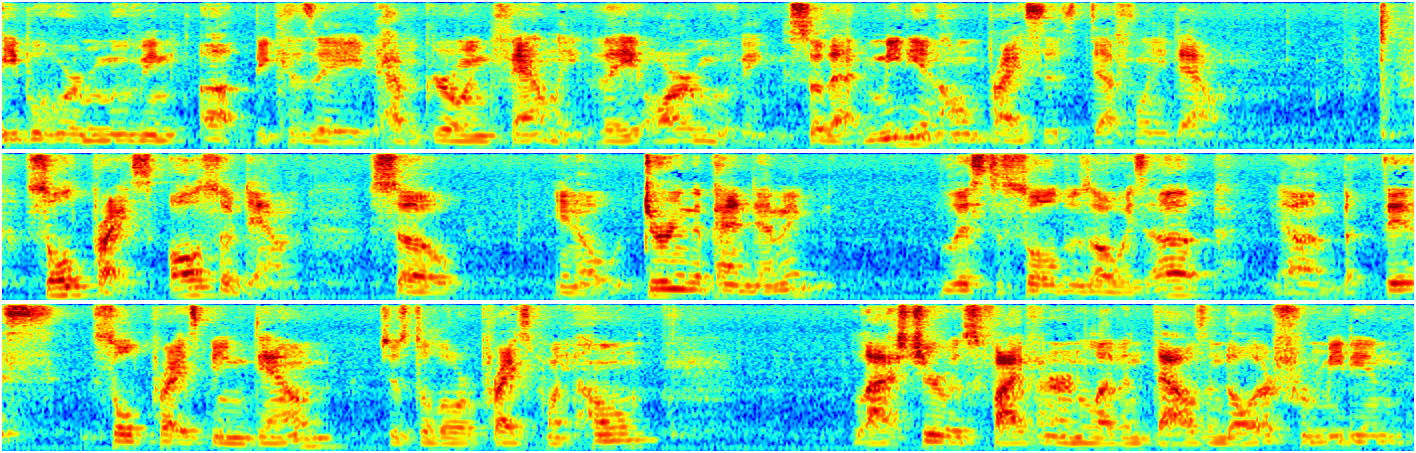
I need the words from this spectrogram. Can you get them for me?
People who are moving up because they have a growing family, they are moving. So that median home price is definitely down. Sold price also down. So, you know, during the pandemic, list of sold was always up, um, but this sold price being down, just a lower price point home. Last year was $511,000 for median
